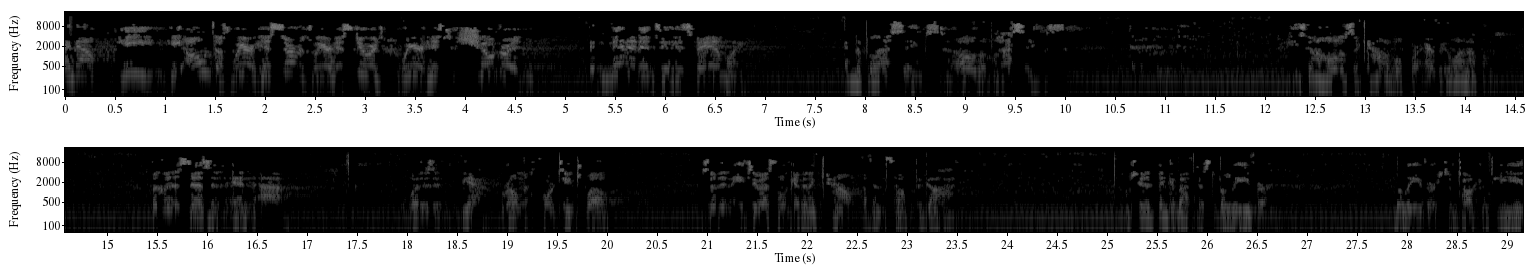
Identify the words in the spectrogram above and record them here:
And now He He owns us. We are His servants. We are His stewards. We are His children, admitted into His family. And the blessings, oh, the blessings. He's going to hold us accountable for every one of them. Look what it says in, in uh, what is it? Yeah, Romans 14 12. So that each of us will give an account of himself to God. I want you to think about this, believer. Believers, I'm talking to you.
